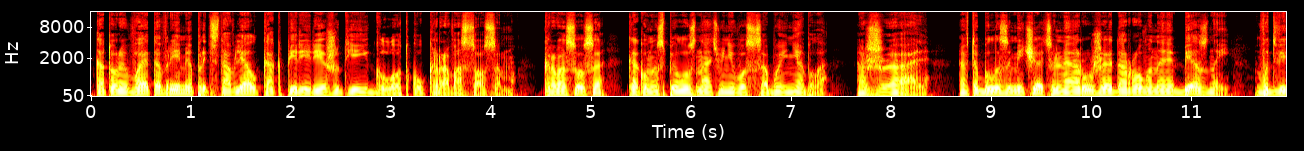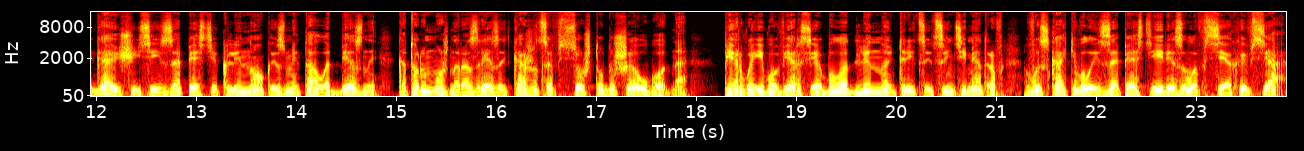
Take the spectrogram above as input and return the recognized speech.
который в это время представлял, как перережет ей глотку кровососом. Кровососа, как он успел узнать, у него с собой не было. Жаль. Это было замечательное оружие, дарованное бездной. Выдвигающийся из запястья клинок из металла бездны, которым можно разрезать, кажется, все, что душе угодно — Первая его версия была длиной 30 сантиметров, выскакивала из запястья и резала всех и вся.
